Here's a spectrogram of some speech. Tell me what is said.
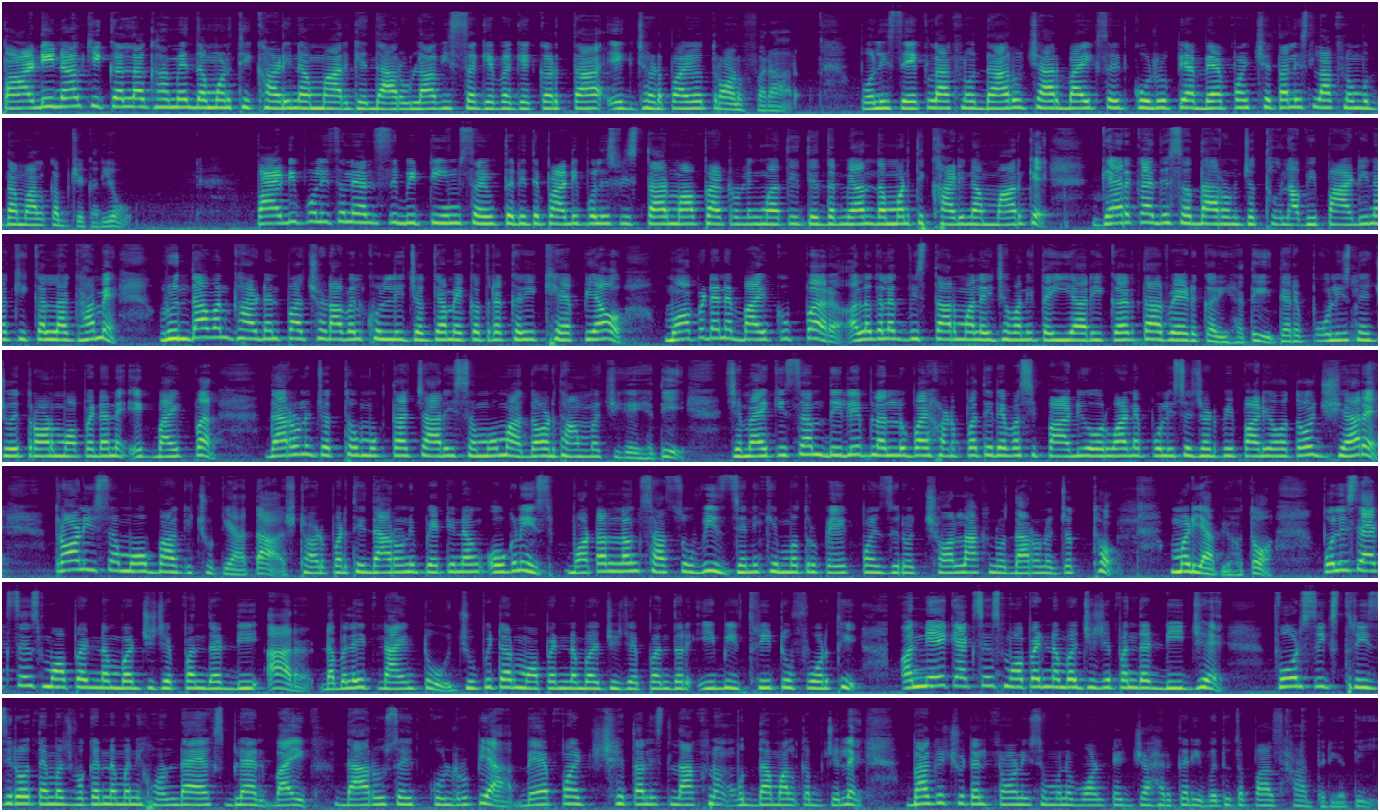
પારડીના કિકલ્લા ગામે દમણથી ખાડીના માર્ગે દારૂ લાવી સગે વગે કરતા એક ઝડપાયો ત્રણ ફરાર. પોલીસે એક લાખનો દારૂ, ચાર બાઇક સહિત કુલ રૂપિયા બે પોઈન્ટ છેતાલીસ લાખનો મુદ્દામાલ કબજે કર્યો. પારડી પોલીસ અને એલસીબી ટીમ સંયુક્ત રીતે પારડી પોલીસ વિસ્તારમાં પેટ્રોલિંગમાં હતી તે દરમિયાન દમણથી ખાડીના માર્ગે ગેરકાયદેસર દારૂનો જથ્થો લાવી પારડીના કિકલ્લા ગામે વૃંદાવન ગાર્ડન પાછળ આવેલ ખુલ્લી જગ્યામાં એકત્ર કરી ખેપિયાઓ, મોપેડ અને બાઇક ઉપર અલગ અલગ વિસ્તારમાં લઈ જવાની તૈયારી કરતા રેડ કરી હતી. ત્યારે પોલીસને જોઈ ત્રણ મોપેડ અને એક બાઇક પર દારૂનો જથ્થો મૂકતા ચાર ઇસમોમાં દોડધામ મચી ગઈ હતી. જેમાં એક ઇસમ દિલીપ, લલ્લુભાઈ હળપતિ રહેવાસી પાડી ઓરવાને પોલીસે ઝડપી પાડ્યો હતો. જ્યારે ત્રણ ઇસમો ભાગી છૂટ્યા હતા. સ્થળ પરથી દારૂની પેટી નંગ ઓગણીસ, બોટલ નંગ સાતસો વીસ જેની કિંમત રૂપે એક પોઈન્ટ ઝીરો છ લાખનો દારૂનો જથ્થો મળી આવ્યો હતો. પોલીસે એક્સેસ મોપેડ નંબર જીજે પંદર D R double eight nine two, Jupiter moped number GJ પંદર ઈબી થ્રી ટુ ફોરથી અન્ય એક એક્સેસ મોપેડ નંબર જીજે પંદર D J four six three zero તેમજ વગર નંબરની હોન્ડા એક્સ બ્લેન્ડ બાઇક દારૂ સહિત કુલ રૂપિયા બે પોઈન્ટ છેતાલીસ લાખનો મુદ્દામાલ કબજે લઈ ભાગી છૂટેલ ત્રણ ઇસમોને વોન્ટેડ જાહેર કરી. વધુ તપાસ હાથ ધરી હતી.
